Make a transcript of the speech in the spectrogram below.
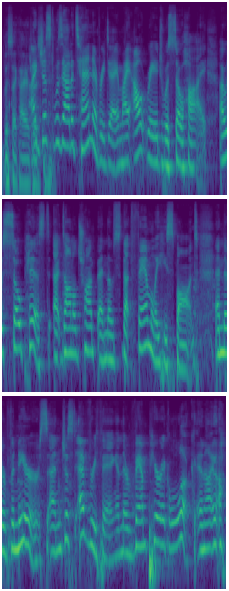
the psychiatrist? I just was out of 10 every day. My outrage was so high. I was so pissed at Donald Trump and those that family he spawned and their veneers and just everything and their vampiric look and I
